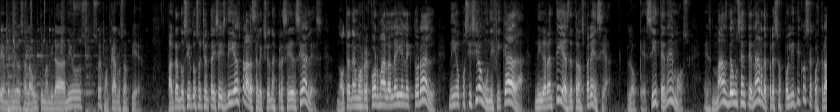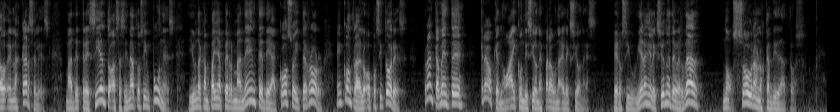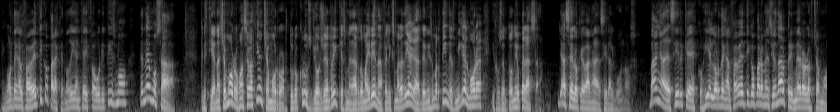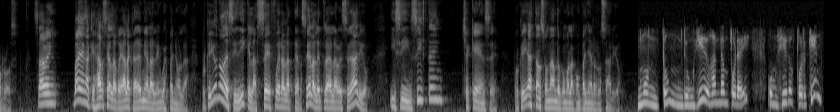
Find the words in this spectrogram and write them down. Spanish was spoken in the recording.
Bienvenidos a la última mirada news. Soy Juan Carlos Sampier. Faltan 286 días para las elecciones presidenciales. No tenemos reforma a la ley electoral, ni oposición unificada, ni garantías de transparencia. Lo que sí tenemos es más de un centenar de presos políticos secuestrados en las cárceles, más de 300 asesinatos impunes y una campaña permanente de acoso y terror en contra de los opositores. Francamente, creo que no hay condiciones para unas elecciones. Pero si hubieran elecciones de verdad, no sobran los candidatos. En orden alfabético, para que no digan que hay favoritismo, tenemos a Cristiana Chamorro, Juan Sebastián Chamorro, Arturo Cruz, Jorge Enríquez, Medardo Mairena, Félix Maradiaga, Denis Martínez, Miguel Mora y José Antonio Peraza. Ya sé lo que van a decir algunos. Van a decir que escogí el orden alfabético para mencionar primero a los chamorros. ¿Saben? Vayan a quejarse a la Real Academia de la Lengua Española, porque yo no decidí que la C fuera la tercera letra del abecedario. Y si insisten, chequéense, porque ya están sonando como la compañera Rosario. Un montón de ungidos andan por ahí. ¿Ungidos por quién?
